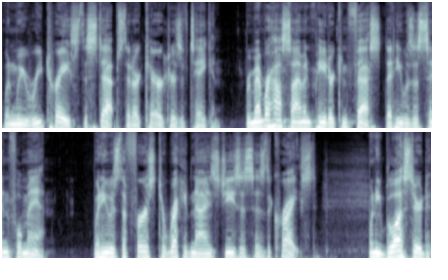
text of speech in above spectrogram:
when we retrace the steps that our characters have taken. Remember how Simon Peter confessed that he was a sinful man when he was the first to recognize Jesus as the Christ. When he blustered,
